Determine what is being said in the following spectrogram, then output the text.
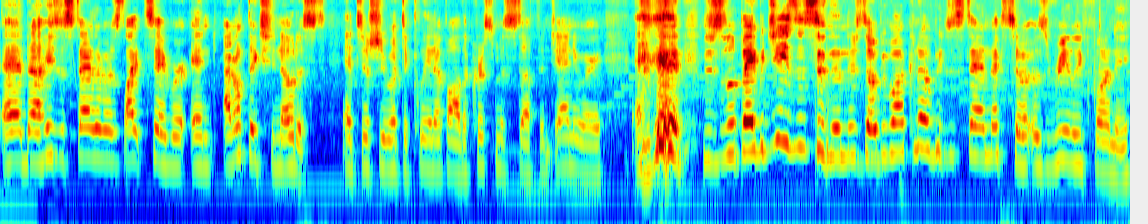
and uh, he's just standing with his lightsaber, and I don't think she noticed until she went to clean up all the Christmas stuff in January, and there's a little baby Jesus, and then there's Obi Wan Kenobi just standing next to it. It was really funny.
